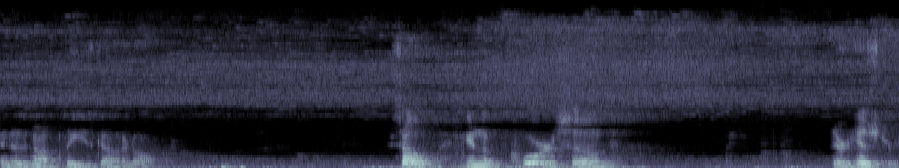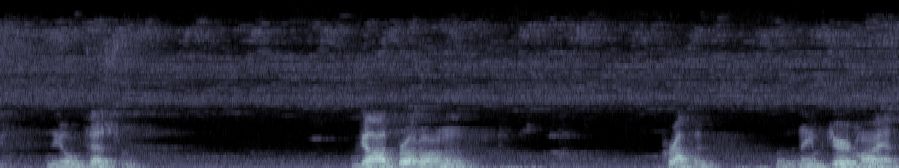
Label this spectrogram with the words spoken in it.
and does not please God at all. So, in the course of their history, in the Old Testament, God brought on a prophet by the name of Jeremiah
